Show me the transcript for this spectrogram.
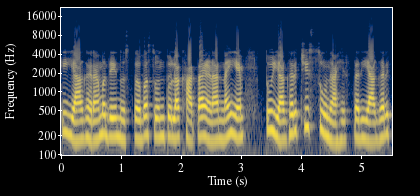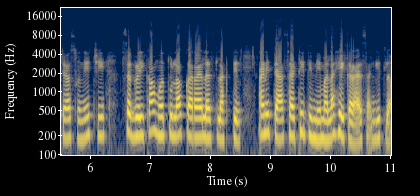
की या घरामध्ये नुसतं बसून तुला खाता येणार नाहीये. तू या घरची सून आहेस तर या घरच्या सुनेची सगळी कामं तुला करायलाच लागतील. आणि त्यासाठी तिने मला हे करायला सांगितलं.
